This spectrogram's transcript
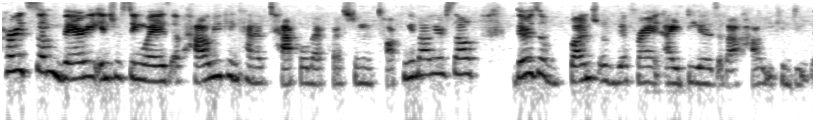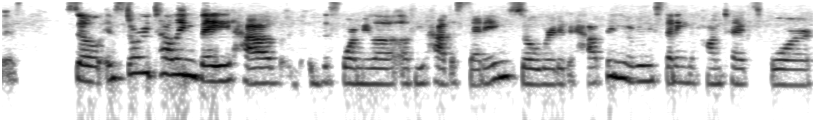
heard some very interesting ways of how you can kind of tackle that question of talking about yourself. There's a bunch of different ideas about how you can do this. So in storytelling, they have this formula of you have a setting. So where did it happen? You're really setting the context for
